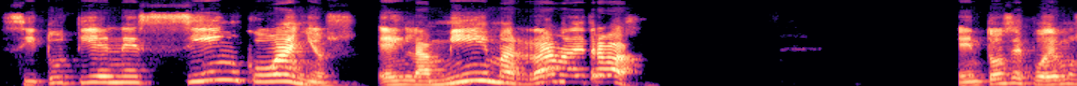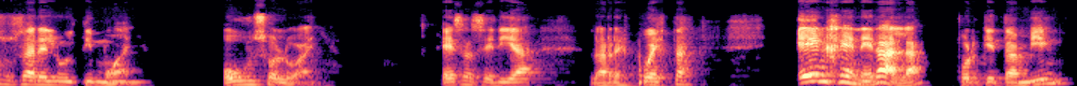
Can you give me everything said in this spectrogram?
si tú tienes cinco años en la misma rama de trabajo, entonces podemos usar el último año o un solo año. Esa sería la respuesta en general, ¿ah? porque también,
